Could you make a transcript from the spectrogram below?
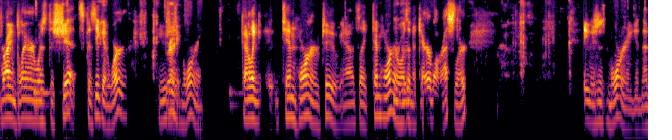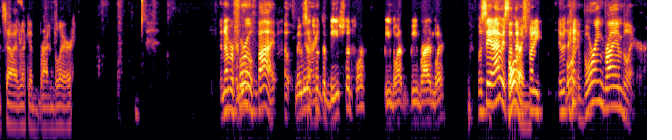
Brian Blair was the shits because he could work. He was Right. just boring. Kind of like uh, Tim Horner too. You know, it's like Tim Horner Mhm. wasn't a terrible wrestler. He was just boring, and that's how I look at Brian Blair. Number Maybe four that's- oh five. Oh, Maybe sorry. that's what the B stood for. B. Bla- B. Brian Blair. Well, see, and I always thought that was funny. It was Boring. boring. Brian Blair.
